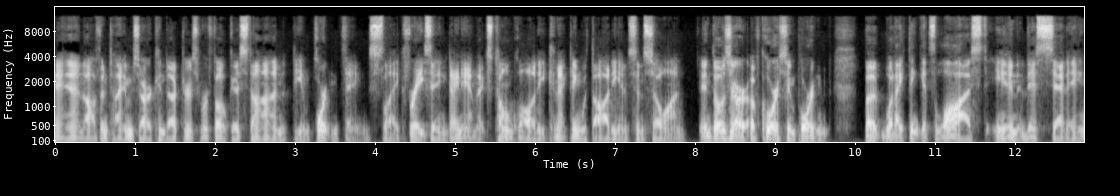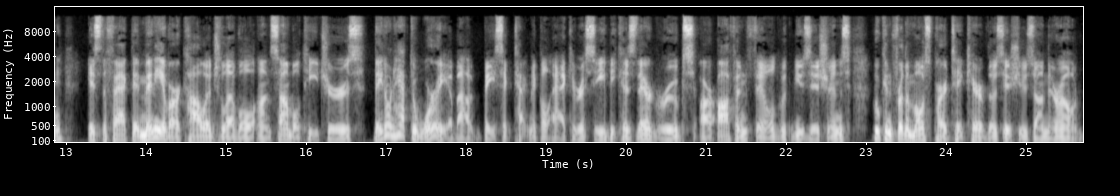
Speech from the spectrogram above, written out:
and oftentimes our conductors were focused on the important things like phrasing, dynamics, tone quality, connecting with the audience, and so on. And those are, of course, important. But what I think gets lost in this setting is the fact that many of our college level ensemble teachers, they don't have to worry about basic technical accuracy because their groups are often filled with musicians who can, for the most part, take care of those issues on their own.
